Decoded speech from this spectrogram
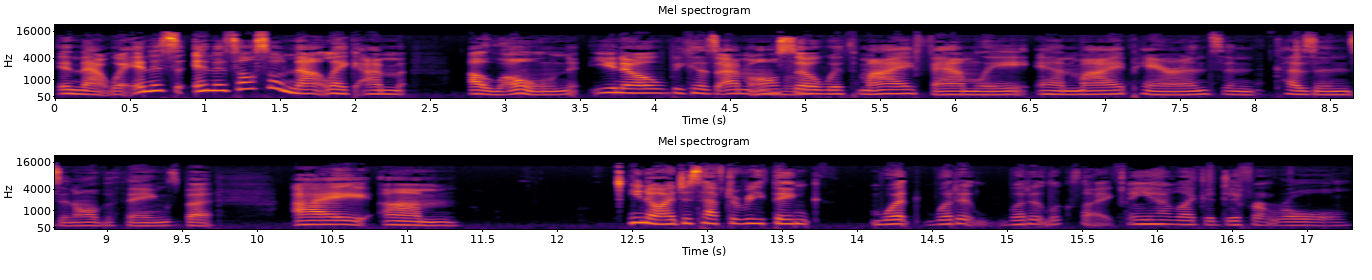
in that way, and it's and it's also not like I'm alone, you know, because I'm also with my family and my parents and cousins and all the things, but I, um, you know, I just have to rethink what what it what it looks like. and you have like a different role.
